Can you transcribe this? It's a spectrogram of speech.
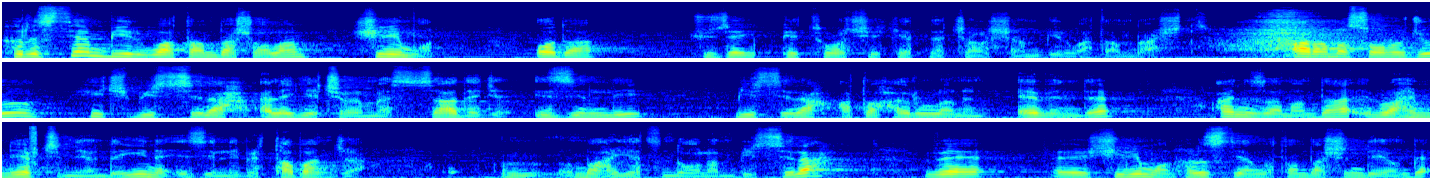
Hristiyan bir vatandaş olan Şilimon. O da Küzey Petrol Şirketi'ne çalışan bir vatandaştı. Arama sonucu hiçbir silah ele geçirilmez. Sadece izinli bir silah Ata Hayrullah'ın evinde. Aynı zamanda İbrahim Nefçi'nin evinde yine izinli bir tabanca mahiyetinde olan bir silah ve e, Şilimon Hristiyan vatandaşının da evinde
